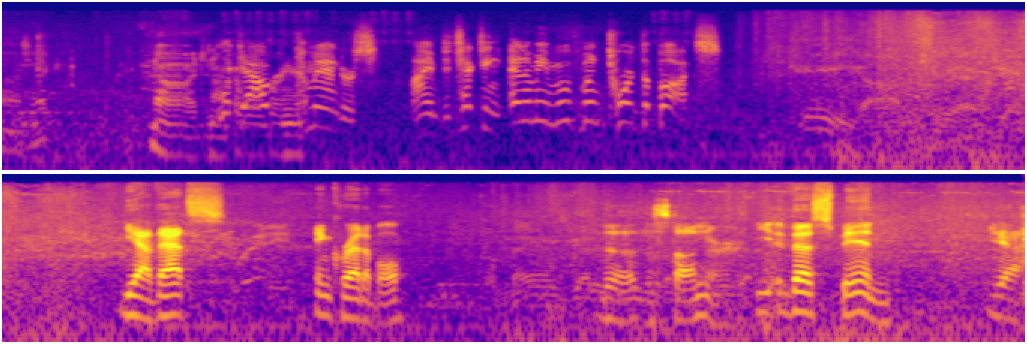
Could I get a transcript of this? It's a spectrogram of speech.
Uh, No, I did not Look out, commanders. I am detecting enemy movement toward the bots. Yeah, that's incredible. The the stun or Y- The spin. yeah,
